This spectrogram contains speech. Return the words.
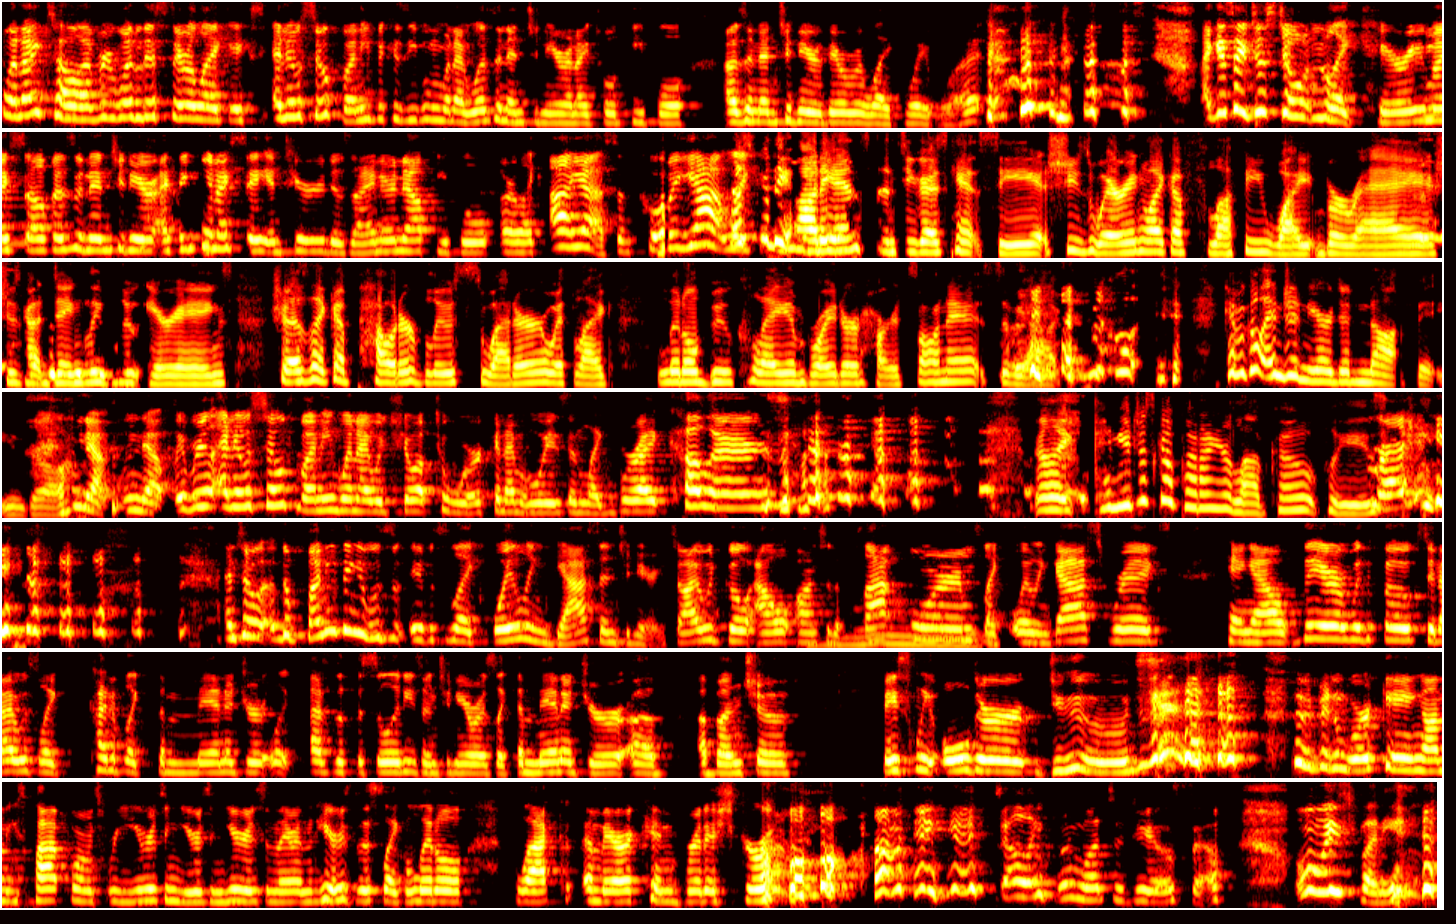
when I tell everyone this, they're like, and it was so funny because even when I was an engineer and I told people I was an engineer, they were like, wait, what? I guess I just don't like carry myself as an engineer. I think when I say interior designer now, people are like, ah, yes, of course. But yeah, like Just for the audience, since you guys can't see, she's wearing like a fluffy white beret. She's got dangly blue earrings. She has like a powder blue sweater with like little boucle embroidered hearts on it. So yeah, chemical, chemical engineer did not fit you, girl. No, no. It really and it was so funny when I would show up to work and I'm always in like bright colors. They're like, can you just go put on your lab coat, please? right and so the funny thing it was it was like oil and gas engineering so i would go out onto the platforms Ooh. like oil and gas rigs hang out there with folks and i was like kind of like the manager like as the facilities engineer i was like the manager of a bunch of basically older dudes who'd been working on these platforms for years and years and years and there and here's this like little black american british girl coming and telling them what to do so always funny.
